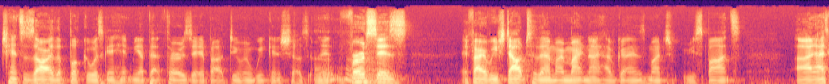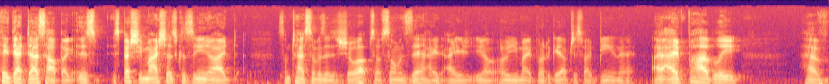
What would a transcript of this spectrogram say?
chances are the booker was going to hit me up that Thursday about doing weekend shows. Oh. Versus if I reached out to them, I might not have gotten as much response. Uh, and I think that does help, like especially my shows, because you know I sometimes someone doesn't show up, so if someone's there, I, I you know oh you might be able to get up just by being there. I, I probably have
